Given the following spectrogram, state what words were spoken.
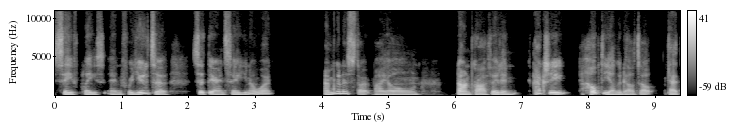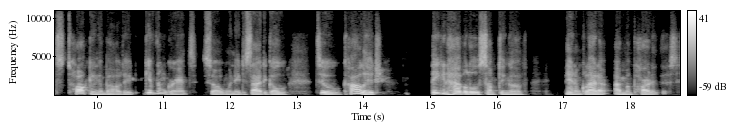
safe place. And for you to sit there and say, you know what, I'm gonna start my own nonprofit and actually help the young adults out that's talking about it, give them grants. So when they decide to go to college, they can have a little something of, man, I'm glad I'm a part of this.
